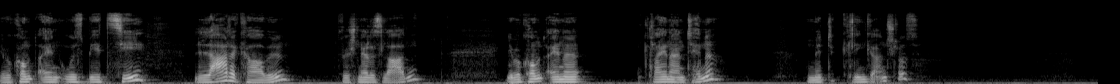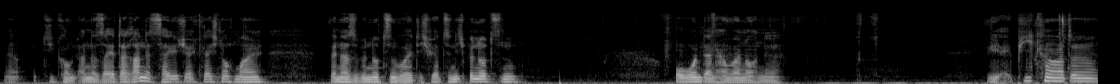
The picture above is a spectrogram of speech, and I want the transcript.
Ihr bekommt ein USB-C Ladekabel für schnelles Laden. Ihr bekommt eine kleine Antenne mit Klinkeanschluss. Ja, die kommt an der Seite ran. Das zeige ich euch gleich nochmal, wenn ihr sie benutzen wollt. Ich werde sie nicht benutzen. Und dann haben wir noch eine VIP-Karte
